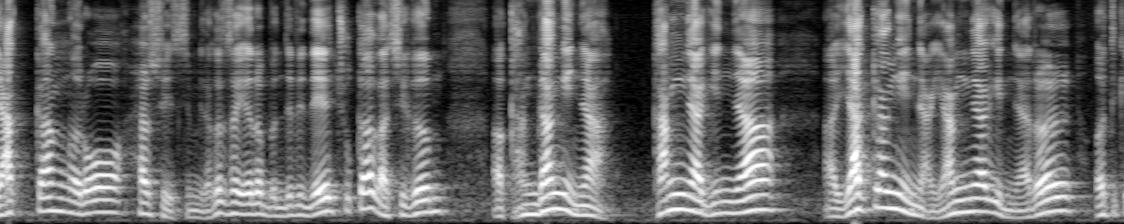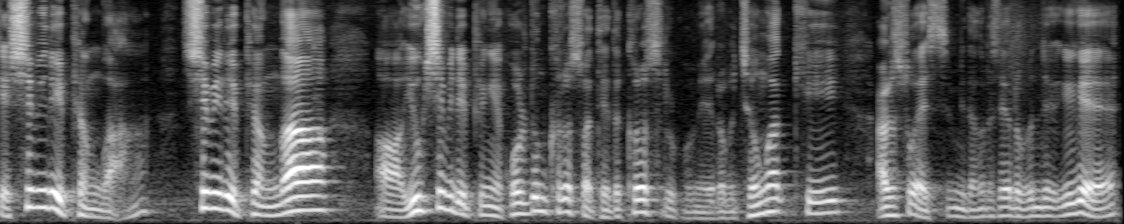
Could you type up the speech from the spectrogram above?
약강으로 할 수 있습니다. 그래서 여러분들이 내 주가가 지금 어, 강강이냐, 강약이냐, 아, 약강이냐, 약약이냐를 어떻게 11일평과 11일평과 어, 61일평의 골든크로스와 데드크로스를 보면 여러분 정확히 알 수가 있습니다. 그래서 여러분들 이게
